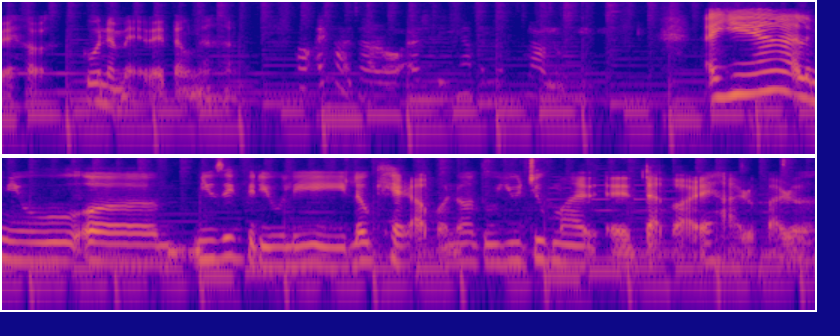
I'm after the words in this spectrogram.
ပဲဟုတ်ကိုနာမည်ပဲတောင်းတာဟုတ် ဟောအဲ့မှာကျတော့ Ash ကဘယ်လိုလောက်လုပ်နေလဲအရင်ကအဲ့လိုမျိုးအာ music video လေးလုပ်ခဲ့တာပေါ့နော်သူ YouTube မှာတက်သွားတဲ့ဟာတို့ပါတော့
